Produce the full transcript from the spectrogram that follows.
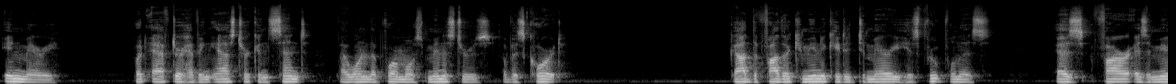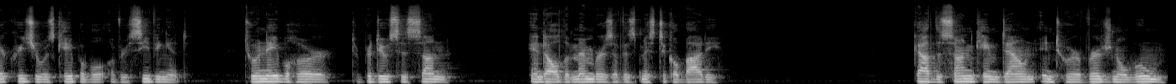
in Mary, but after having asked her consent by one of the foremost ministers of his court. God the Father communicated to Mary his fruitfulness, as far as a mere creature was capable of receiving it, to enable her to produce his Son and all the members of his mystical body. God the Son came down into her virginal womb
